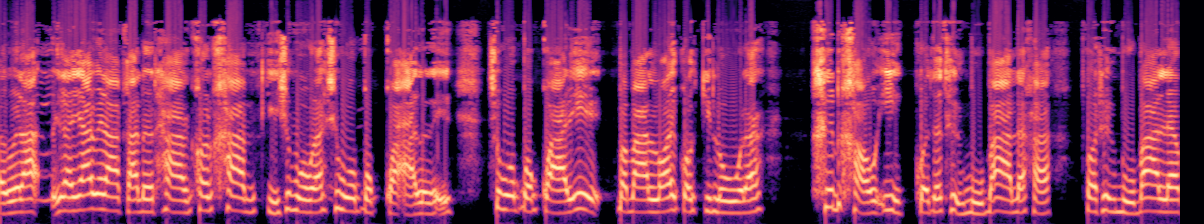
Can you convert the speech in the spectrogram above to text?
อเวลาระยะเวลาการเดินทางค่อนข้างกี่ชั่วโมงนะชั่วโมงกว่าเลย ชั่วโมงกว่านี่ประมาณร้อยกว่ากิโลนะ ขึ้นเขาอีกกว่าจะถึงหมู่บ้านนะคะ พอถึงหมู่บ้านแล้ว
